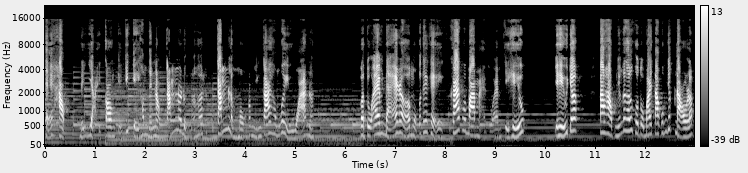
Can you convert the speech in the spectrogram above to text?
thể học để dạy con chị chứ chị không thể nào cấm nó được nữa hết. Cấm là một trong những cái không có hiệu quả nữa. Và tụi em đã ra ở một cái thế hệ khác với ba mẹ tụi em, chị hiểu. Chị hiểu chứ? Tao học những cái thứ của tụi bay tao cũng nhức đầu lắm.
